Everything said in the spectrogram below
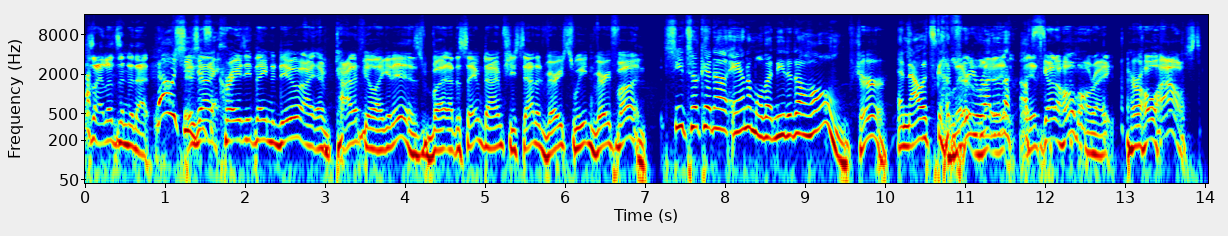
As I listen to that, No, she's is just- that a crazy thing to do? I, I kind of feel like it is, but at the same time, she sounded very sweet and very fun. She took in an animal that needed a home, Sure, and now it's got free literally, run of the It's got a home, all right. Her whole house.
